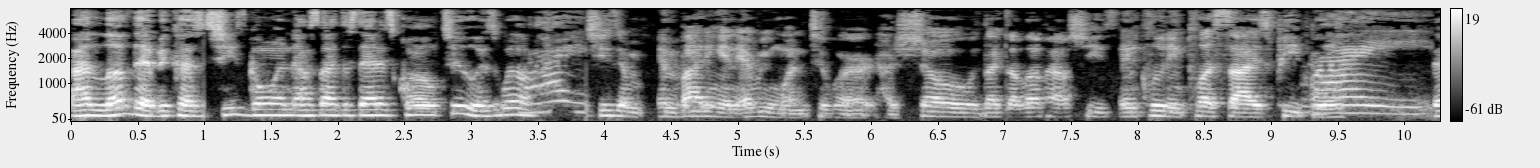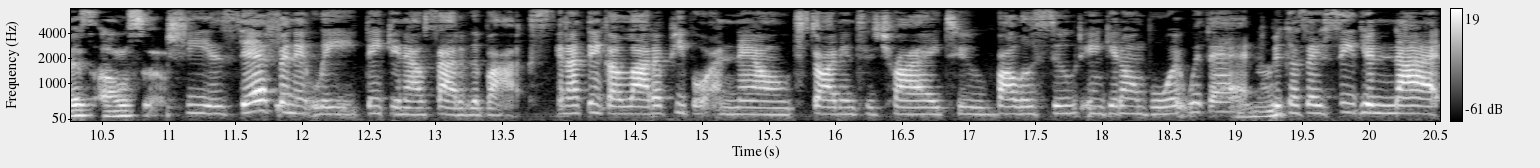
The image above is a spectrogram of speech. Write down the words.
I love that because she's going outside the status quo too as well. Right. She's Im- inviting in everyone to her her show. Like I love how she's including plus size people. Right. That's awesome. She is definitely thinking outside of the box, and I think a lot of people are now starting to try to follow suit and get on board with that mm-hmm. because they see you're not.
